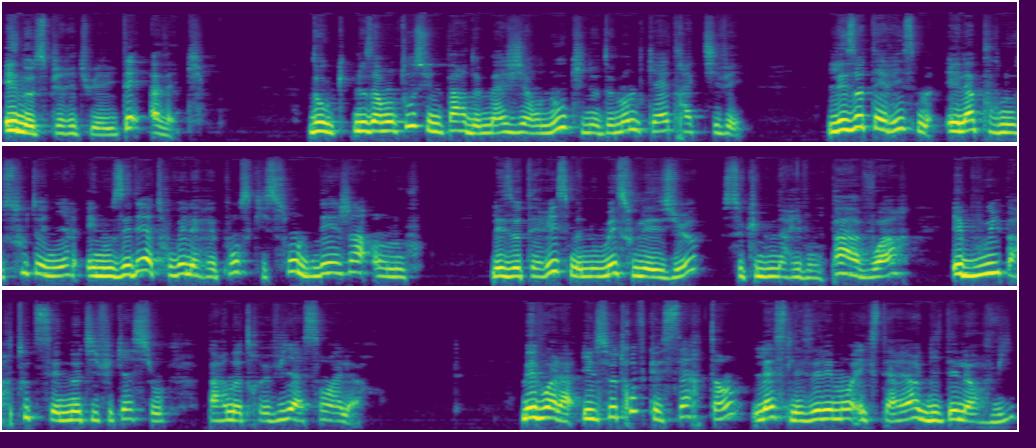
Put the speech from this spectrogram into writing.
et notre spiritualité avec. Donc, nous avons tous une part de magie en nous qui ne demande qu'à être activée. L'ésotérisme est là pour nous soutenir et nous aider à trouver les réponses qui sont déjà en nous. L'ésotérisme nous met sous les yeux ce que nous n'arrivons pas à voir, éblouis par toutes ces notifications, par notre vie à 100 à l'heure. Mais voilà, il se trouve que certains laissent les éléments extérieurs guider leur vie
